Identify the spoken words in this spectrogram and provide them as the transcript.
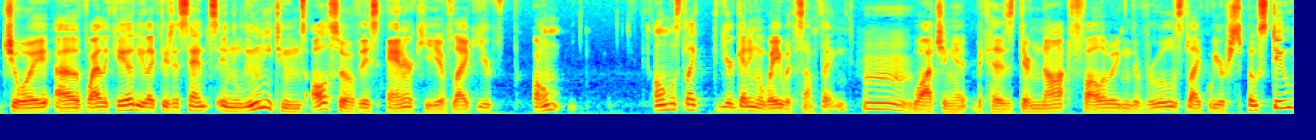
joy of Wiley Coyote. Like there's a sense in Looney Tunes also of this anarchy of like you're al- almost like you're getting away with something hmm. watching it because they're not following the rules like we were supposed to.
